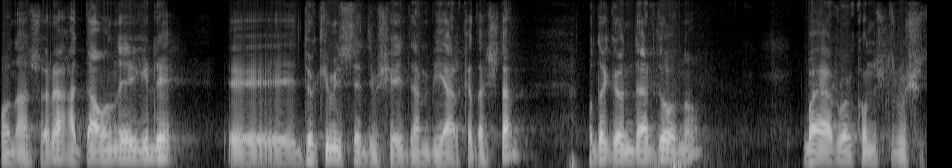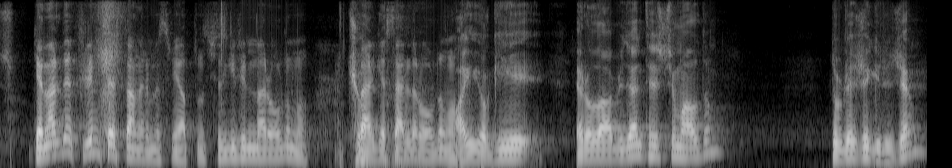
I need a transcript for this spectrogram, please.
Ondan sonra hatta onunla ilgili e, döküm istedim şeyden bir arkadaştan. O da gönderdi onu. Bayağı rol konuşturmuşuz. Genelde film seslendirmesini yaptınız. Çizgi filmler oldu mu? Çok. Belgeseller oldu mu? Ay Yogi'yi Erol abiden teslim aldım. Dublaja gireceğim.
